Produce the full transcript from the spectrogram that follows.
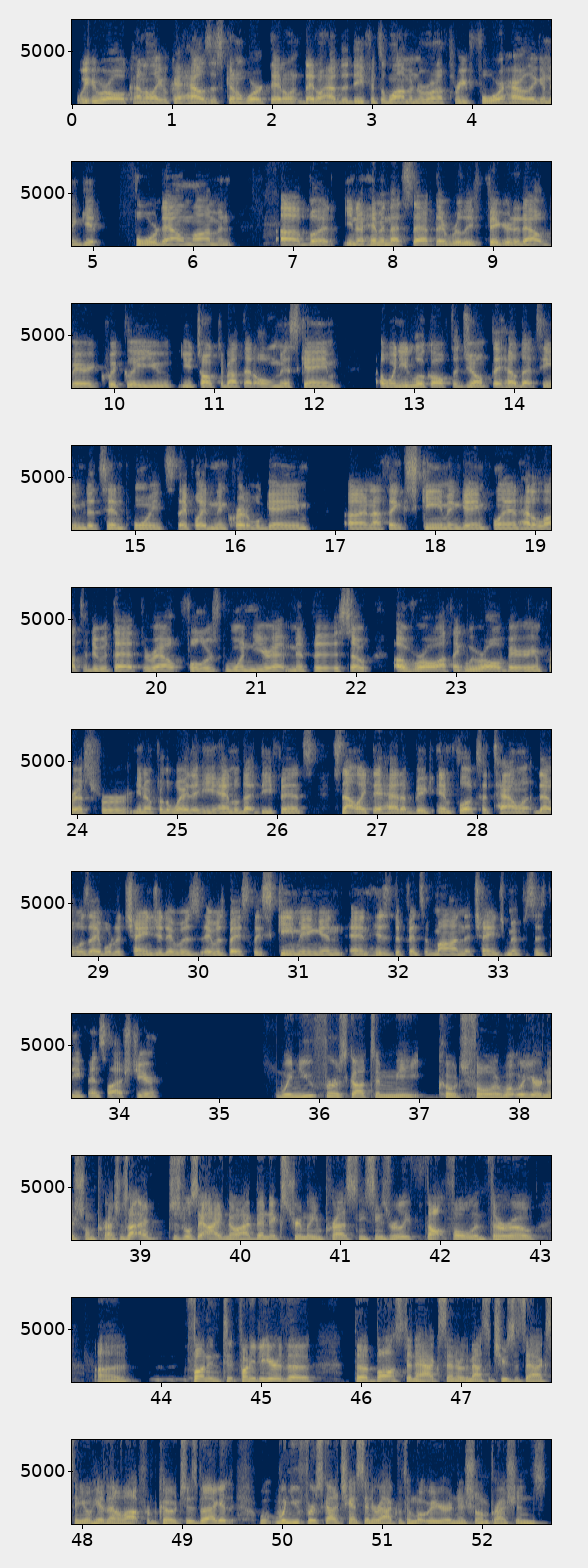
we were all kind of like, okay, how's this going to work? They don't they don't have the defensive lineman to run a three four. How are they going to get four down linemen? Uh, but you know, him and that staff, they really figured it out very quickly. You you talked about that Ole Miss game. Uh, when you look off the jump, they held that team to ten points. They played an incredible game. Uh, and I think scheme and game plan had a lot to do with that throughout Fuller's one year at Memphis. So overall, I think we were all very impressed for you know for the way that he handled that defense. It's not like they had a big influx of talent that was able to change it. It was it was basically scheming and and his defensive mind that changed Memphis's defense last year. When you first got to meet Coach Fuller, what were your initial impressions? I just will say I know I've been extremely impressed, and he seems really thoughtful and thorough. Uh, fun to, funny to hear the the Boston accent or the Massachusetts accent. You don't hear that a lot from coaches. But I guess when you first got a chance to interact with him, what were your initial impressions?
